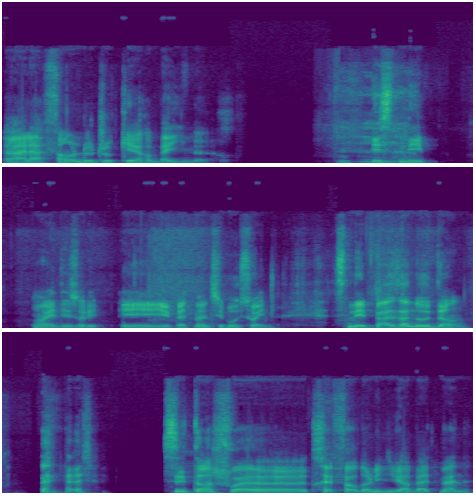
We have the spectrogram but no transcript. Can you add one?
à la fin, le Joker, bah, il meurt. Et ce n'est Ouais, désolé. Et Batman, c'est Bruce Wayne. Ce n'est pas anodin. c'est un choix euh, très fort dans l'univers Batman.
